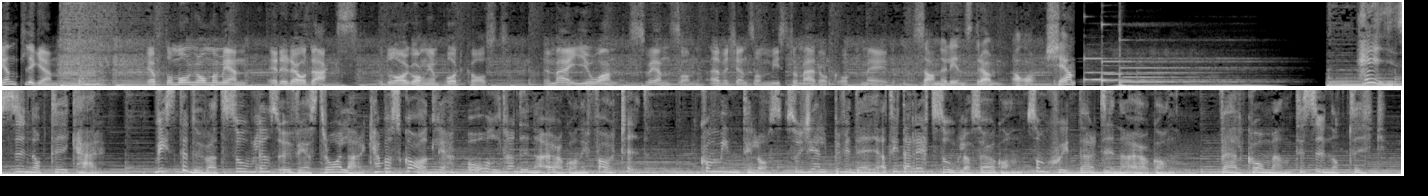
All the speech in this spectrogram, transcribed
Äntligen! Efter många om och men är det då dags att dra igång en podcast. Med mig Johan Svensson, även känd som Mr Maddock och med Sanne Lindström. Ja, känd. Hej, Synoptik här. Visste du att solens UV-strålar kan vara skadliga och åldra dina ögon i förtid? Kom in till oss så hjälper vi dig att hitta rätt solglasögon som skyddar dina ögon. Välkommen till Synoptik.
